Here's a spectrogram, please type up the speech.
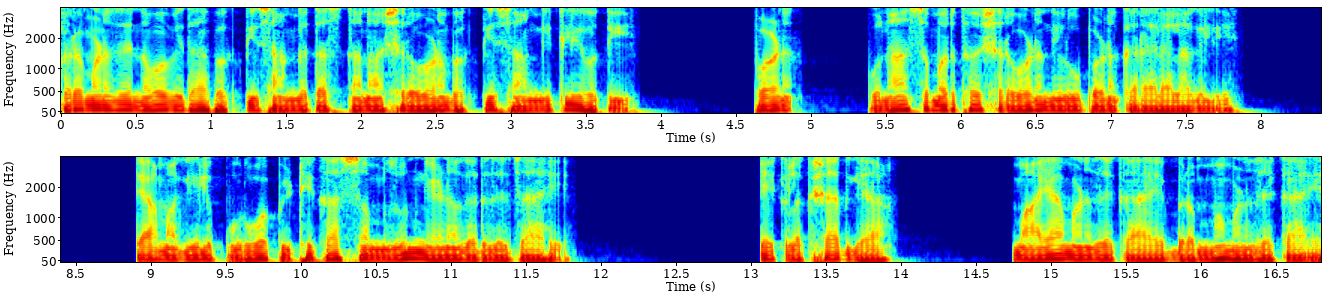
खरं म्हणजे नवविधा भक्ती सांगत असताना श्रवण भक्ती सांगितली होती. पण पुन्हा समर्थ श्रवण निरूपण करायला लागली. त्यामागील पूर्वपीठिका समजून घेणं गरजेचं आहे. एक लक्षात घ्या. माया म्हणजे काय ब्रह्म म्हणजे काय?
